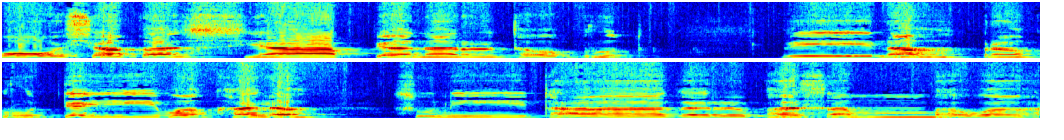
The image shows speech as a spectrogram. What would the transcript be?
पोषकस्याप्यनर्थभृत्। वेनः प्रकृत्यैव खल सुनीता गर्भसम्भवः।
